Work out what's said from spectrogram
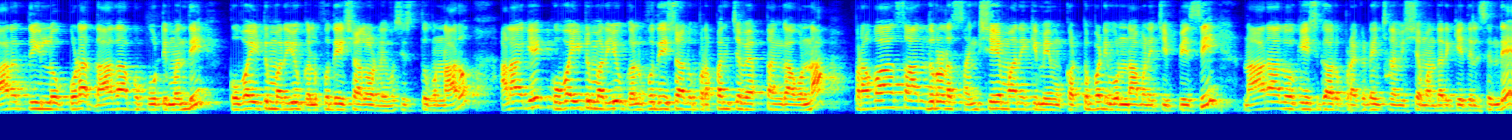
భారతీయుల్లో కూడా దాదాపు కోటి మంది కువైట్ మరియు గల్ఫ్ దేశాల్లో నివసిస్తూ ఉన్నారు. అలాగే కువైట్ మరియు గల్ఫ్ దేశాలు ప్రపంచవ్యాప్తంగా ఉన్న ప్రవాసాంధ్రుల సంక్షేమానికి మేము కట్టుబడి ఉన్నామని చెప్పేసి నారా లోకేష్ గారు ప్రకటించిన విషయం అందరికీ తెలిసిందే.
